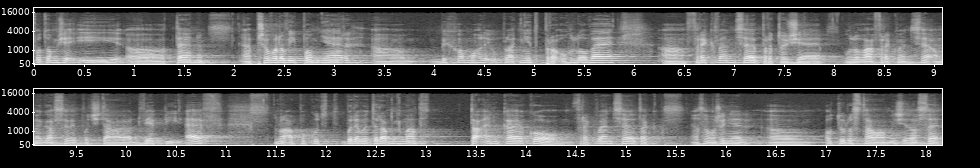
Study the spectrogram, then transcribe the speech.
potom, že i ten převodový poměr bychom mohli uplatnit pro uhlové frekvence, protože uhlová frekvence omega se vypočítá 2πf, no a pokud budeme teda vnímat ta NK jako frekvence, tak samozřejmě o tu dostáváme, že zase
